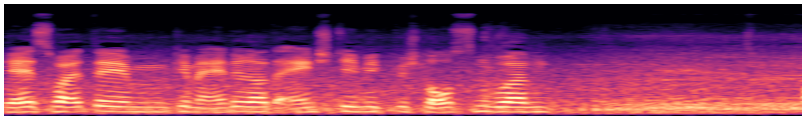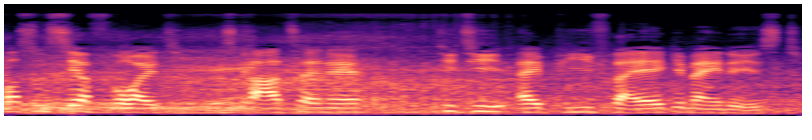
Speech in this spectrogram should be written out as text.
Der ist heute im Gemeinderat einstimmig beschlossen worden, was uns sehr freut, dass Graz eine TTIP-freie Gemeinde ist.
